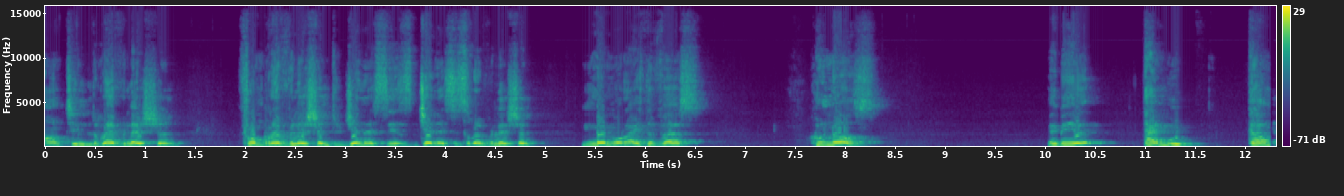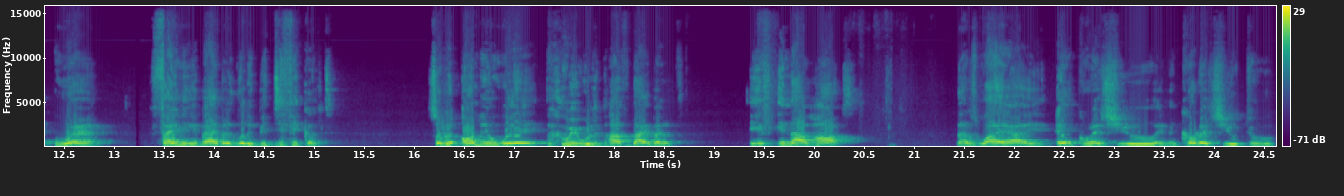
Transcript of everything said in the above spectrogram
until Revelation, from Revelation to Genesis, Genesis, Revelation. Memorize the verse. Who knows? Maybe time will come where finding a Bible going to be difficult. So the only way we will have Bible is in our hearts. That's why I encourage you and encourage you to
